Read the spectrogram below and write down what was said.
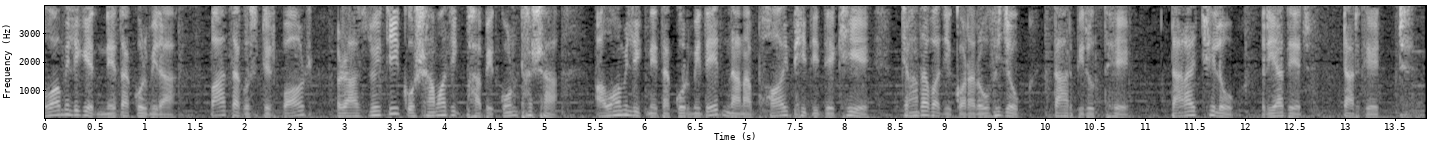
আওয়ামী লীগের নেতাকর্মীরা। পাঁচ আগস্টের পর রাজনৈতিক ও সামাজিকভাবে কোণঠাসা আওয়ামী লীগ নেতাকর্মীদের নানা ভয় ভীতি দেখিয়ে চাঁদাবাজি করার অভিযোগ তার বিরুদ্ধে। তারাই ছিল রিয়াদের টার্গেট।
